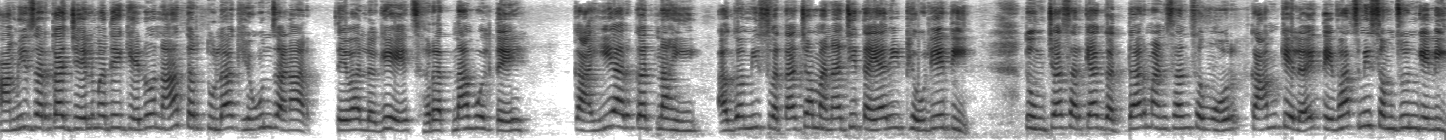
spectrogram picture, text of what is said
आम्ही जर का जेलमध्ये गेलो ना तर तुला घेऊन जाणार. तेव्हा लगेच रत्ना बोलते काही हरकत नाही. अगं मी स्वतःच्या मनाची तयारी ठेवली आहे ती. तुमच्यासारख्या गद्दार माणसांसमोर काम केलंय तेव्हाच मी समजून गेली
